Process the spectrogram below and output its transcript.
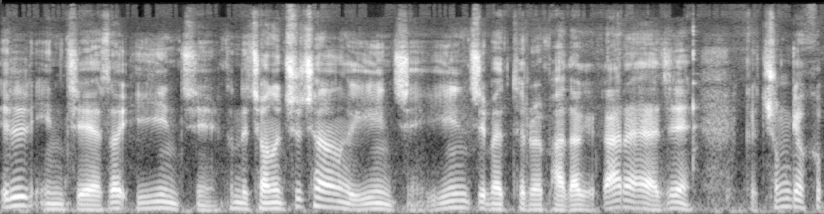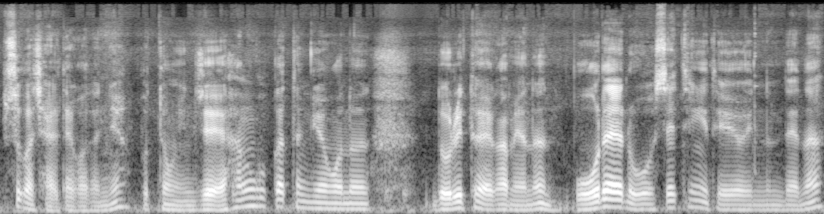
1인치에서 2인치. 근데 저는 추천하는 거 2인치. 2인치 매트를 바닥에 깔아야지 그 충격 흡수가 잘 되거든요. 보통 이제 한국 같은 경우는 놀이터에 가면은 모래로 세팅이 되어 있는 데나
